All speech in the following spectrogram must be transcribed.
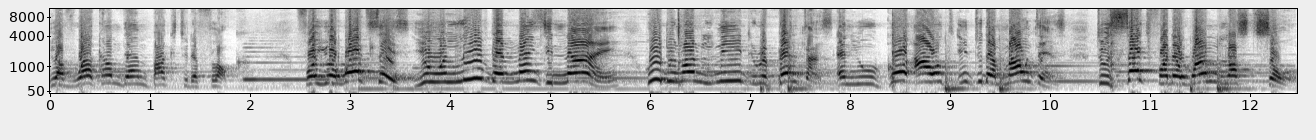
you have welcomed them back to the flock. For your word says, you will leave the 99 who do not need repentance and you will go out into the mountains to search for the one lost soul.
